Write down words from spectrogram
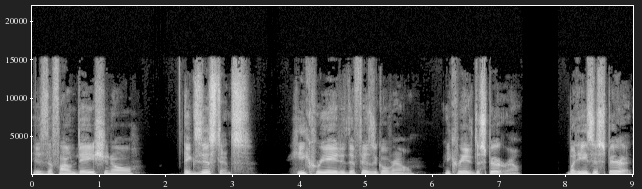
is the foundational existence. He created the physical realm, he created the spirit realm, but he's a spirit.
